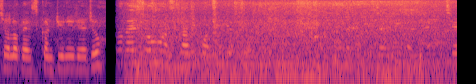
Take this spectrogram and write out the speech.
ચલો ગાઈઝ કન્ટિન્યુ રહેજો. ગાઈઝ જો હું અસલાની પહોંચી ગયો છું. છે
